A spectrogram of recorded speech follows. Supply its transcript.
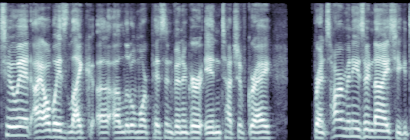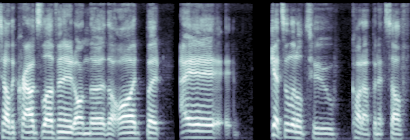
to it. I always like a, a little more piss and vinegar in Touch of Gray. Brent's harmonies are nice. You can tell the crowd's loving it on the the AUD, but I, it gets a little too caught up in itself.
